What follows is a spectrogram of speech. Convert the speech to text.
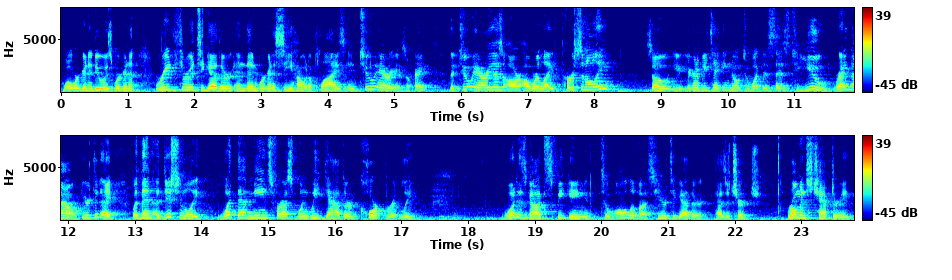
What we're going to do is we're going to read through it together and then we're going to see how it applies in two areas, okay? The two areas are our life personally so you're going to be taking note to what this says to you right now, here today. But then additionally, what that means for us when we gather corporately. What is God speaking to all of us here together as a church? Romans chapter 8.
